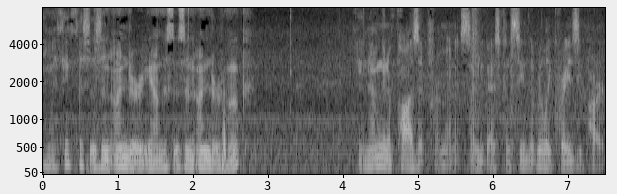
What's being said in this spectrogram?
And I think this is an under, yeah, this is an under hook. Okay, now I'm going to pause it for a minute so you guys can see the really crazy part.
